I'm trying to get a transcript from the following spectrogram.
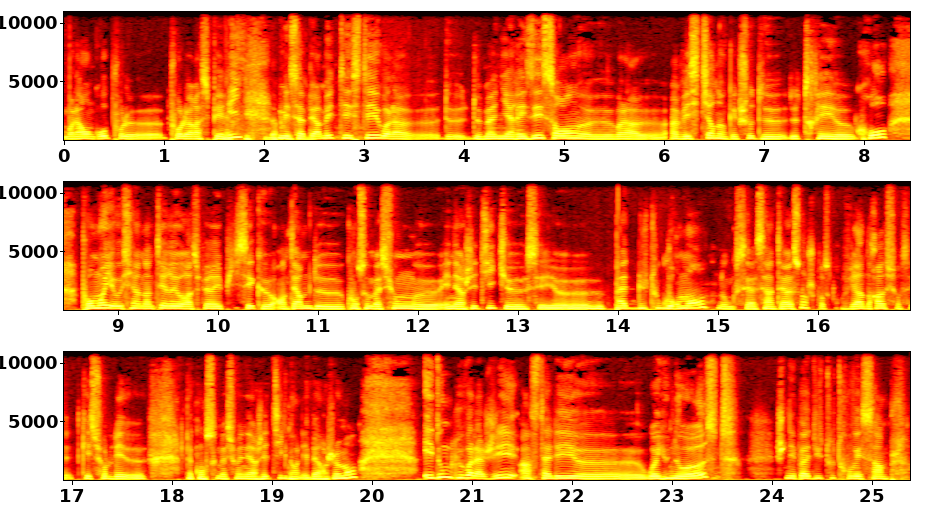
Voilà, en gros pour le pour le Raspberry, mais ça permet de tester voilà euh, de, de manière aisée sans euh, voilà euh, investir dans quelque chose de, de très gros. Pour moi, il y a aussi un intérêt au Raspberry Pi, c'est que en termes de consommation énergétique, c'est pas du tout gourmand, donc c'est assez intéressant. Je pense qu'on reviendra sur cette question de, la consommation énergétique dans l'hébergement. Et donc voilà, j'ai installé Wayuno Host. Je n'ai pas du tout trouvé simple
